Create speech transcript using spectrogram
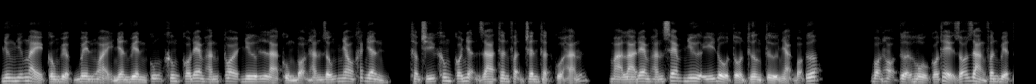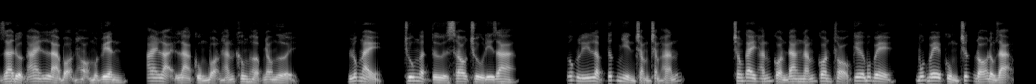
nhưng những n à y công việc bên ngoài nhân viên cũng không có đem hắn coi như là cùng bọn hắn giống nhau khác nhân, thậm chí không có nhận ra thân phận chân thật của hắn, mà là đem hắn xem như ý đồ tổn thương từ nhạc bọn ước bọn họ tựa hồ có thể rõ ràng phân biệt ra được ai là bọn họ một viên, ai lại là cùng bọn hắn không hợp nhau người. Lúc này, chu ngật từ sau trù đi ra. Ước lý lập tức nhìn chằm chằm hắn trong tay hắn còn đang nắm con thỏ kia búp bê búp bê cùng trước đó đồng dạng,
